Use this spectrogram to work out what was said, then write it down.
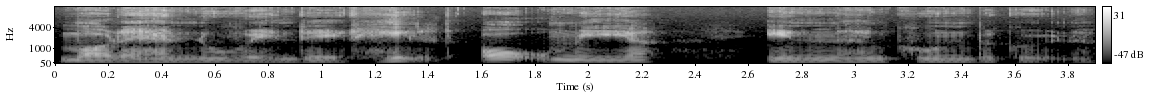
måtte han nu vente et helt år mere, inden han kunne begynde.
